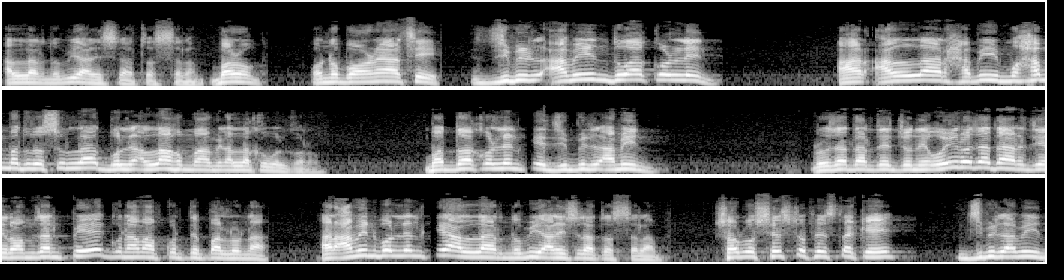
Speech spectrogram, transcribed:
আল্লাহর নবী আলিসাল্লাম বরং অন্য বর্ণায় আছে জিবির আমিন দোয়া করলেন। আর আল্লাহর হাবিব মোহাম্মদ রসুল্লাহ বললেন আল্লাহ আমিন, আল্লাহ কবুল করো। বদোয়া করলেন কে? জিবির আমিন। রোজাদারদের জন্য ওই রোজাদার যে রমজান পেয়ে গুনা মাফ করতে পারল না। আর আমিন বললেন কে? আল্লাহর নবী আলি সালাতাম সর্বশ্রেষ্ঠ ফেস্তাকে জিবিল আমিন।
